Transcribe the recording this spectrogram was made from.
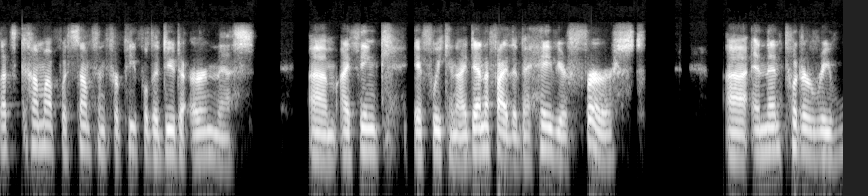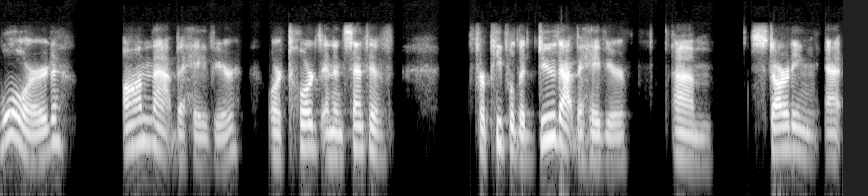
let's come up with something for people to do to earn this. Um, I think if we can identify the behavior first, uh, and then put a reward on that behavior or towards an incentive for people to do that behavior, um, starting at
